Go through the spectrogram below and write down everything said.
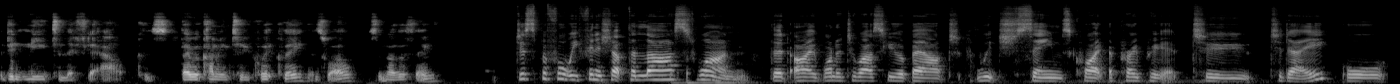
I didn't need to lift it out because they were coming too quickly as well. It's another thing. Just before we finish up, the last one that I wanted to ask you about, which seems quite appropriate to today or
